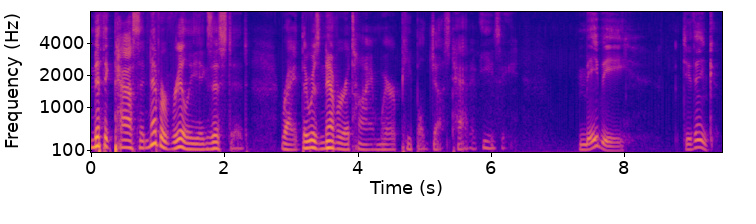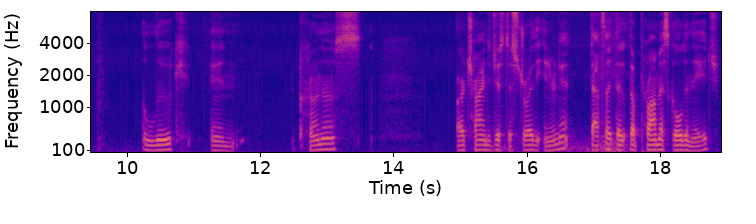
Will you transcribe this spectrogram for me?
mythic past that never really existed, right? There was never a time where people just had it easy. Maybe, do you think Luke and Kronos are trying to just destroy the internet? That's like the, the promised golden age.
